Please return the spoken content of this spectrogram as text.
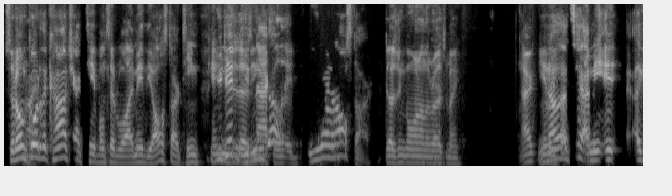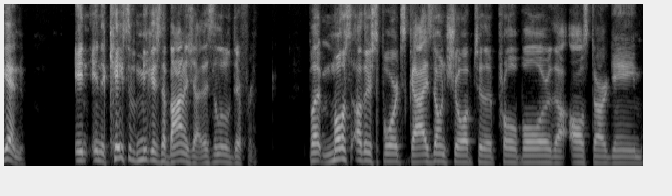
So don't go to the contract table and said, "Well, I made the All Star team." Can't you didn't. you an didn't go. accolade. You weren't an All Star. Doesn't go on on the resume. I You know, that's it. I mean, it, again, in in the case of Mika Zibanejad, that's a little different. But most other sports, guys don't show up to the Pro Bowl or the All Star game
